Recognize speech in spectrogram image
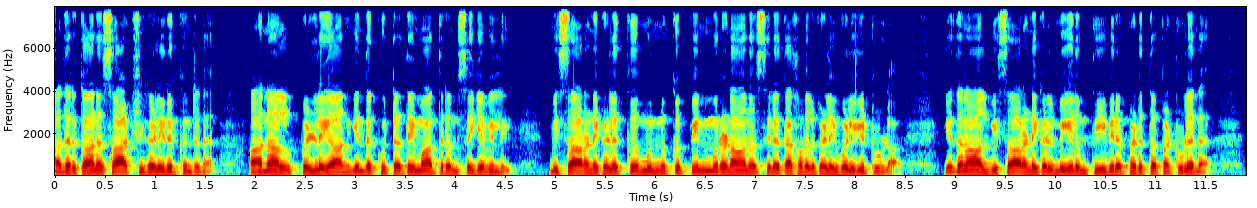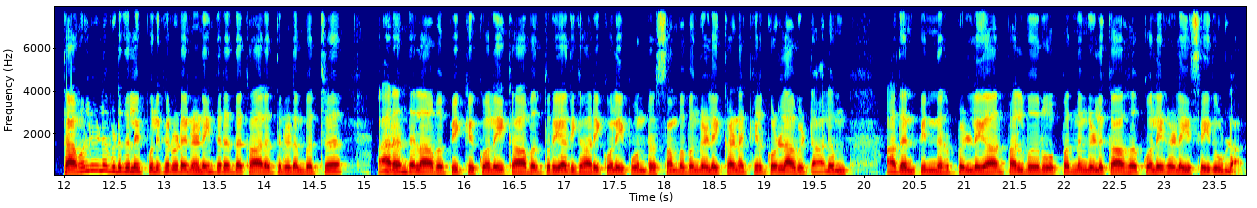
அதற்கான சாட்சிகள் இருக்கின்றன. ஆனால் பிள்ளையான் இந்த குற்றத்தை மாத்திரம் செய்யவில்லை. விசாரணைகளுக்கு முன்னுக்கு பின் முரணான சில தகவல்களை வெளியிட்டுள்ளார். இதனால் விசாரணைகள் மேலும் தீவிரப்படுத்தப்பட்டுள்ளன. தமிழீழ விடுதலை புலிகளுடன் இணைந்திருந்த காலத்தில் இடம்பெற்ற அறந்தலாவ பிக்கு கொலை காவல்துறை அதிகாரி கொலை போன்ற சம்பவங்களை கணக்கில் கொள்ளாவிட்டாலும் அதன் பின்னர் பிள்ளையான் பல்வேறு ஒப்பந்தங்களுக்காக கொலைகளை செய்துள்ளார்.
